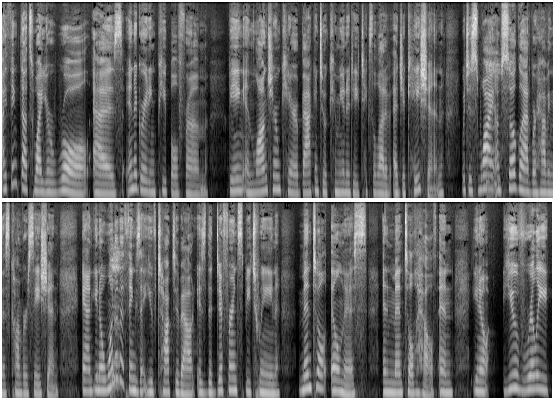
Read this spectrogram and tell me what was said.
I think that's why your role as integrating people from being in long term care back into a community takes a lot of education, which is why mm-hmm. I'm so glad we're having this conversation. And, you know, one yeah. of the things that you've talked about is the difference between mental illness and mental health. And, you know, you've really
